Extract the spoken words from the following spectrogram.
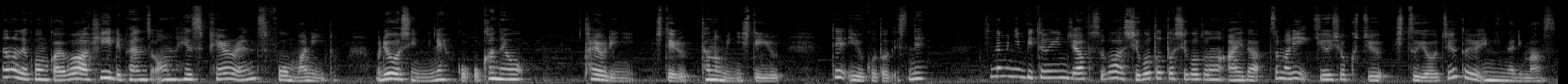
なので今回は he depends on his parents for money と。両親にねこうお金を頼りにしてる頼みにしているっていうことですね。ちなみに between jobs は仕事と仕事の間つまり休職中失業中という意味になります。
